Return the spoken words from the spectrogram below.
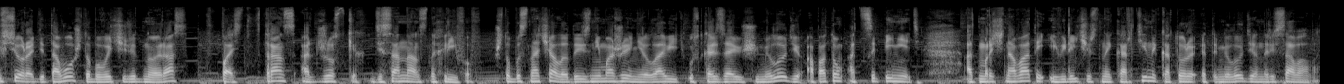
все ради того, чтобы в очередной раз впасть в транс от жестких диссонансных рифов, чтобы сначала до изнеможения ловить ускользающую мелодию, а потом отцепенеть от мрачноватой и величественной картины, которую эта мелодия нарисовала.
